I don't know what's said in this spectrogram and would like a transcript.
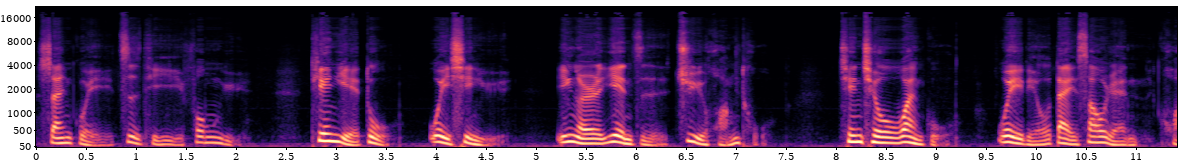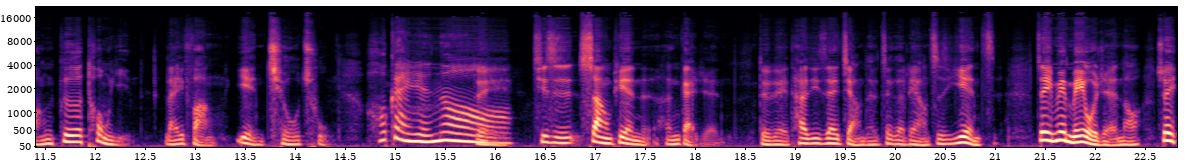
山鬼自啼风雨，天也妒，未信雨。因而燕子俱黄土，千秋万古，未留待骚人狂歌痛饮，来访雁丘处。好感人哦！对，其实上片很感人，对不对？他一直在讲的这个两只燕子，这里面没有人哦，所以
